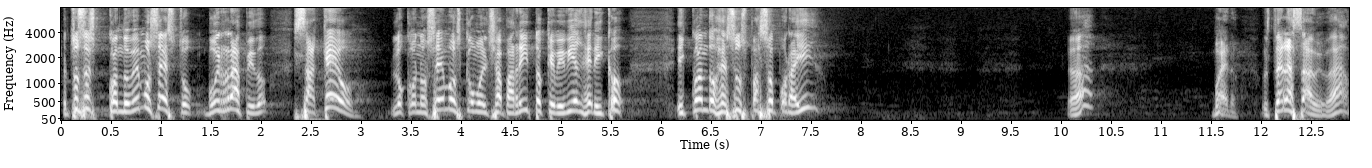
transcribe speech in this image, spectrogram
Entonces, cuando vemos esto, voy rápido, saqueo, lo conocemos como el chaparrito que vivía en Jericó. Y cuando Jesús pasó por ahí, ¿ah? bueno, usted la sabe, ¿verdad?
